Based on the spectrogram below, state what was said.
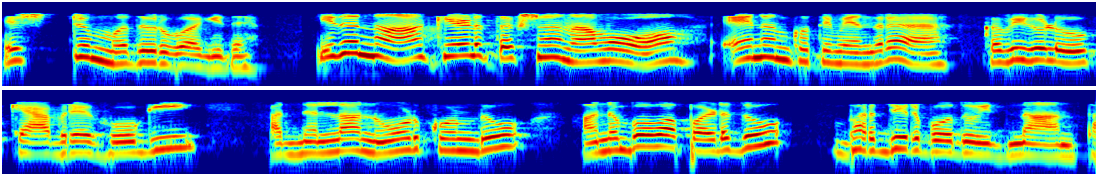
ಎಷ್ಟು ಮಧುರವಾಗಿದೆ. ಇದನ್ನ ಕೇಳಿದ ತಕ್ಷಣ ನಾವು ಏನ್ ಅನ್ಕೋತೀವಿ ಅಂದ್ರೆ, ಕವಿಗಳು ಕ್ಯಾಬ್ರೆಗೆ ಹೋಗಿ ಅದನ್ನೆಲ್ಲ ನೋಡ್ಕೊಂಡು, ಅನುಭವ ಪಡೆದು ಬರ್ದಿರ್ಬೋದು ಇದನ್ನ ಅಂತ.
